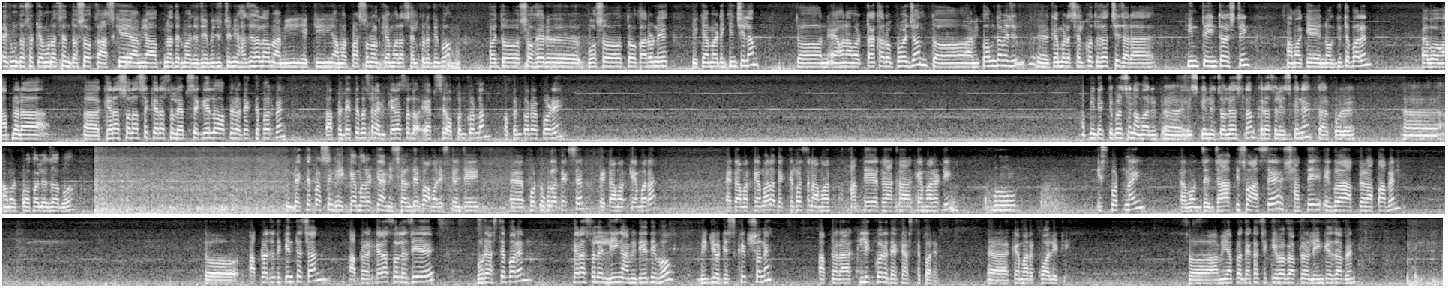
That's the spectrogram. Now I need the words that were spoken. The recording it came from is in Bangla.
আসসালামাইকুম দর্শক, কেমন আছেন? দর্শক, আজকে আমি আপনাদের মাঝে যে ভিডিওটি নিয়ে হাজির হলাম, আমি একটি আমার পার্সোনাল ক্যামেরা সেল করে দিব। হয়তো শখের বশত কারণে এই ক্যামেরাটি কিনছিলাম। তো এখন আমার টাকারও প্রয়োজন, তো আমি কম দামে ক্যামেরা সেল করতে যাচ্ছি। যারা কিনতে ইন্টারেস্টিং আমাকে নক দিতে পারেন। এবং আপনারা ক্যারাসল আছে ক্যারাসল অ্যাপসে গেলেও আপনারা দেখতে পারবেন। আপনি দেখতে পাচ্ছেন, আমি ক্যারাসল অ্যাপসে ওপেন করলাম। ওপেন করার পরে আপনি দেখতে পাচ্ছেন আমার স্ক্রিনে চলে আসলাম ক্যারাসল স্ক্রিনে, তারপরে আমার প্রোফাইলে যাব। তো দেখতে পাচ্ছেন এই ক্যামেরাটি আমি সেল দেবো, আমার স্ক্রিনে যে ফটোগুলো দেখছেন, এটা আমার ক্যামেরা। এটা আমার ক্যামেরা, দেখতে পাচ্ছেন আমার হাতে রাখা ক্যামেরাটি, কোনো স্পট নাই, এবং যে যা কিছু আছে সাথে এগুলো আপনারা পাবেন। তো আপনারা যদি কিনতে চান, আপনারা ক্যারাসলে যেয়ে ঘুরে আসতে পারেন। ক্যারাসলের লিঙ্ক আমি দিয়ে দেব ভিডিও ডিসক্রিপশনে আপনারা ক্লিক করে দেখে আসতে পারেন ক্যামেরার কোয়ালিটি সো আমি আপনার দেখাচ্ছি কীভাবে আপনারা লিঙ্কে যাবেন।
